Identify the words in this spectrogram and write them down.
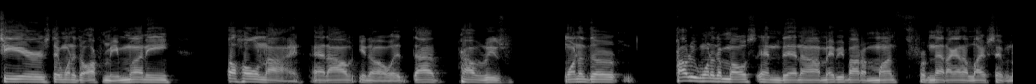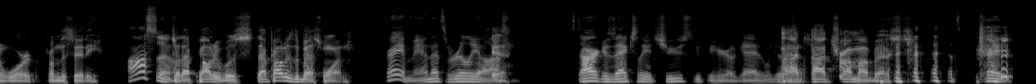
tears. They wanted to offer me money, the whole nine. And I, you know, it, that probably is one of the probably one of the most. And then uh, maybe about a month from that, I got a life saving award from the city. Awesome. So that probably was that probably was the best one. Great, man. That's really awesome. Stark is actually a true superhero, guys. Look at that. I try my best. That's great.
